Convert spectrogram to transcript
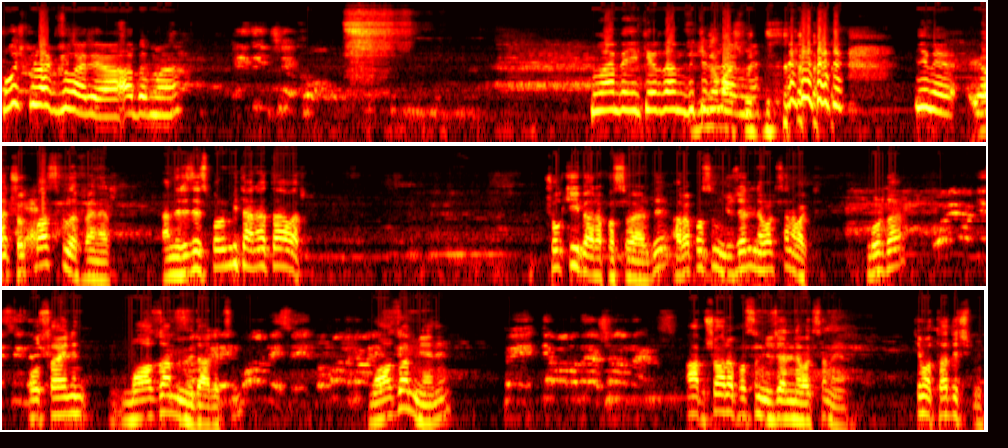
Boş bıraktılar ya adamı. Bunlar da ilk yarıdan bitirdiler mi? Yine yok. ya çok baskılı Fener. Hani Rize Spor'un bir tane hata var. Çok iyi bir ara pası verdi. Ara pasının güzelliğine baksana bak. Burada o sayının muazzam bir müdahalesi. Muazzam yani. Abi şu ara pasın güzelliğine baksana ya. Kim o? Tadiç mi?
